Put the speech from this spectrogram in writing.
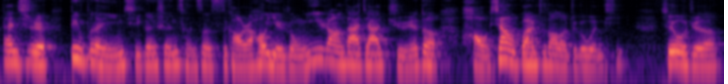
但其实并不能引起更深层次的思考，然后也容易让大家觉得好像关注到了这个问题。所以我觉得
